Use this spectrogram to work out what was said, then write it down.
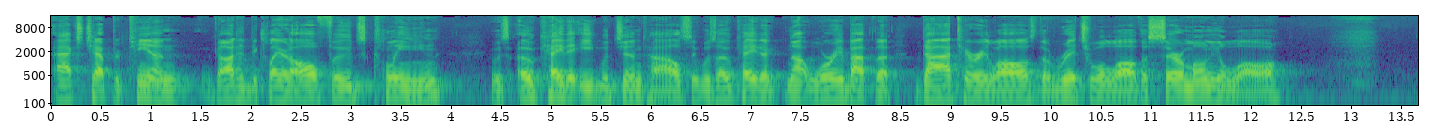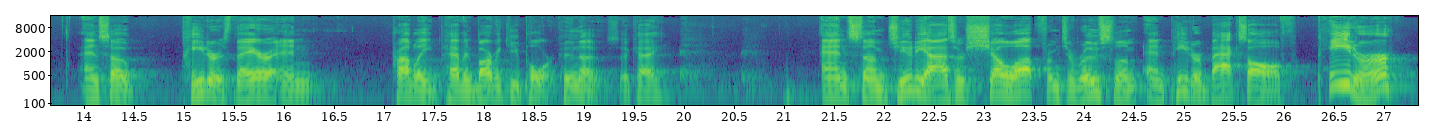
Acts chapter 10, God had declared all foods clean. It was okay to eat with Gentiles. It was okay to not worry about the dietary laws, the ritual law, the ceremonial law. And so Peter's there and probably having barbecue pork. Who knows, okay? And some Judaizers show up from Jerusalem and Peter backs off. Peter,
